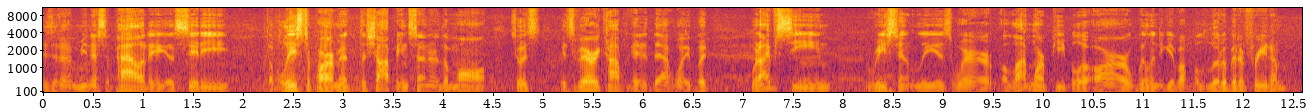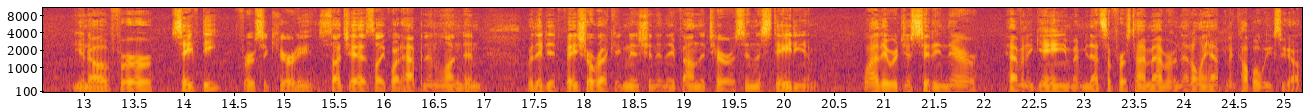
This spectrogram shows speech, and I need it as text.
Is it a municipality, a city, the police department, the shopping center, the mall. So it's it's very complicated that way. But what I've seen recently is where a lot more people are willing to give up a little bit of freedom, you know, for safety, for security, such as like what happened in London, where they did facial recognition and they found the terrorists in the stadium while they were just sitting there having a game. I mean, that's the first time ever, and that only happened a couple weeks ago.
